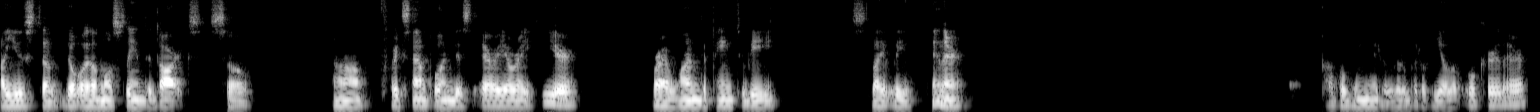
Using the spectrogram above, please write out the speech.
I use the, the oil mostly in the darks. So, uh, for example, in this area right here, where I want the paint to be slightly thinner, probably need a little bit of yellow ochre there.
